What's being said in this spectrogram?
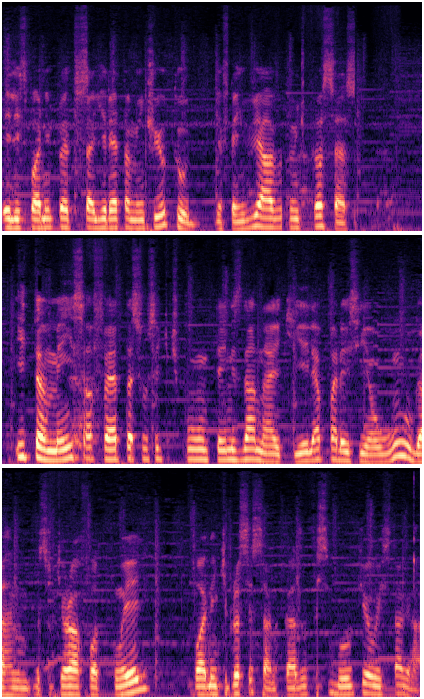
eles podem processar diretamente o YouTube. Vai ficar inviável durante o processo. E também isso afeta se você tipo um tênis da Nike e ele aparecer em algum lugar, você tirar uma foto com ele, podem te processar. No caso, o Facebook ou o Instagram.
